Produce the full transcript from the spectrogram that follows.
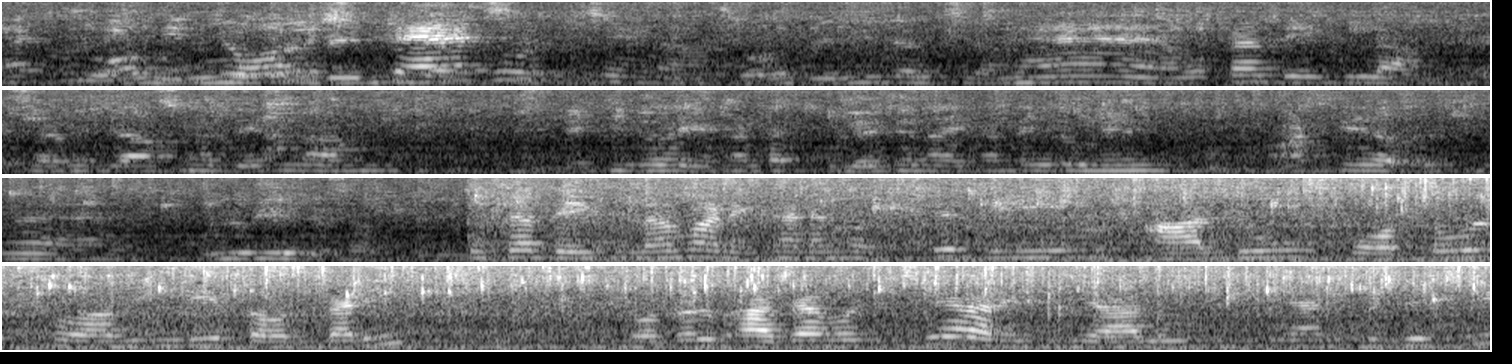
এখন জল দেখি জল স্ট্যাগ। হচ্ছে না। জল বেরিয়ে যাচ্ছে হ্যাঁ ওটা দেখলাম। দেখলাম দেখি তো এখানটা খুলেছে না এখানটাই তো মেন আটকে যাবে। হ্যাঁ। খুলে দিয়েছে সব। এটা দেখলাম আর এখানে হচ্ছে ডিম আলু পটল সোয়াবিন দিয়ে তরকারি। পটল ভাজা হচ্ছে আর এই যে আলু পেঁয়াজ কেটেছি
